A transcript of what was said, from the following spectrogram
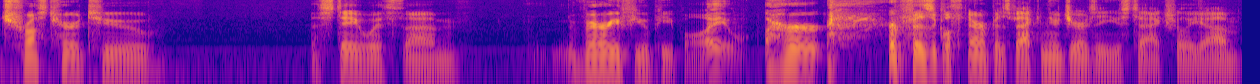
trust her to stay with um, very few people. Her her physical therapist back in new jersey used to actually um,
